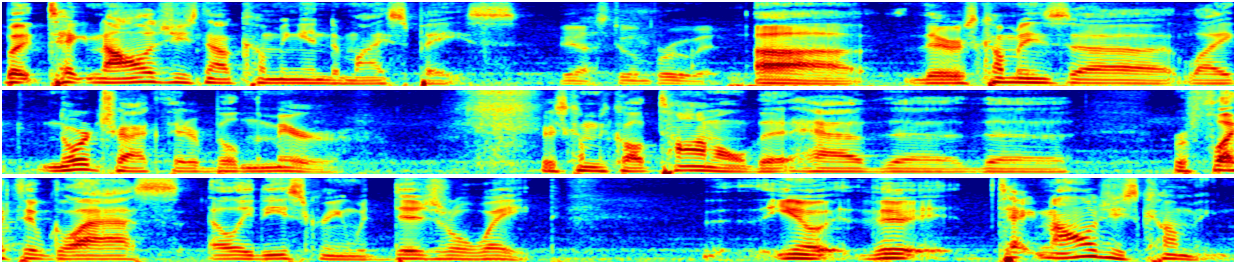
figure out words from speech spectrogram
but technology is now coming into my space. Yes, to improve it. Uh, there's companies uh, like NordicTrack that are building the mirror. There's companies called Tonal that have the the reflective glass LED screen with digital weight. You know, the technology's coming,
